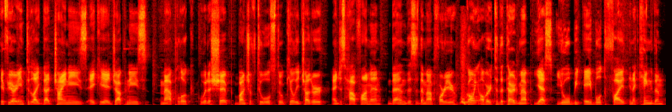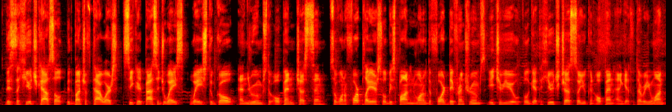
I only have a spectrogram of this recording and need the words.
If you're into like that chinese aka japanese map look with a ship, bunch of tools to kill each other and just have fun in, then this is the map for you. Going over to the third map, yes, you will be able to fight in a kingdom. This is a huge castle with bunch of towers, secret passageways, ways to go and rooms to open chests in. So one of four players will be spawned in one of the four different rooms. Each of you will get a huge chest so you can open and get whatever you want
